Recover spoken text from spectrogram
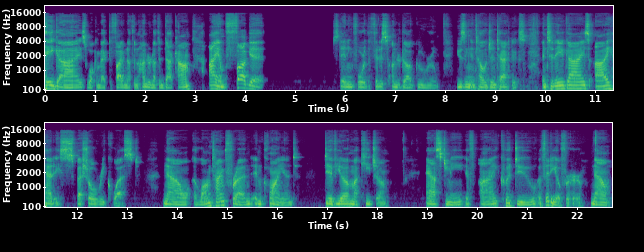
Hey guys, welcome back to 5 nothing 100 nothing.com. I am Fugget, standing for the fittest underdog guru using intelligent tactics. And today, you guys, I had a special request. Now, a longtime friend and client, Divya Makicha, asked me if I could do a video for her. Now,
